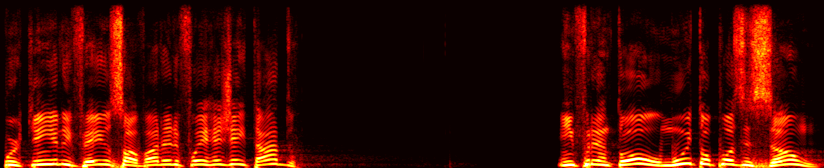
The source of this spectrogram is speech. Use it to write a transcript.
Por quem ele veio salvar, ele foi rejeitado. Enfrentou muita oposição,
